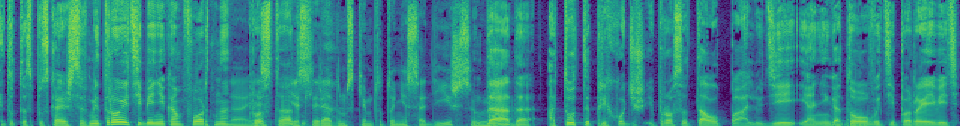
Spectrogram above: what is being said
И тут ты спускаешься в метро, и тебе некомфортно. Да, просто если, от- если рядом с кем-то, то не садишься уже. Да, да. А тут ты приходишь, и просто толпа людей, и они Да. готовы, типа, рейвить.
